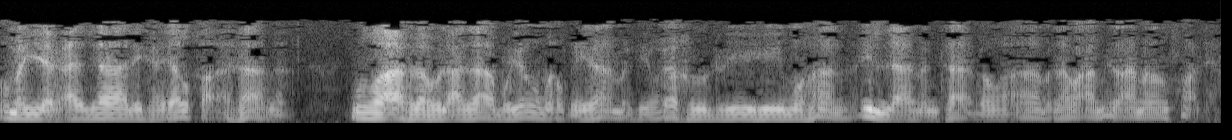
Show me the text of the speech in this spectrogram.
ومن يفعل ذلك يلقى أثاما يضاعف له العذاب يوم القيامة ويخلد فيه مهانا إلا من تاب وآمن وعمل عملا صالحا.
